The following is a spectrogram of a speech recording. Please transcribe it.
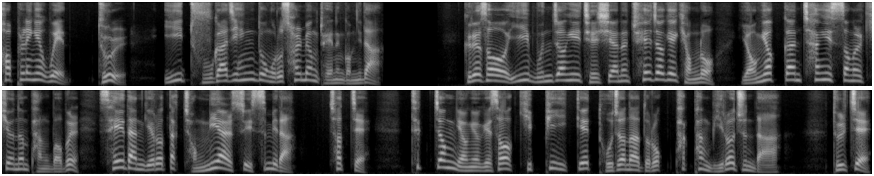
coupling it with 둘. 이 두 가지 행동으로 설명되는 겁니다. 그래서 이 문장이 제시하는 최적의 경로, 영역 간 창의성을 키우는 방법을 세 단계로 딱 정리할 수 있습니다. 첫째, 특정 영역에서 깊이 있게 도전하도록 팍팍 밀어준다. 둘째,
